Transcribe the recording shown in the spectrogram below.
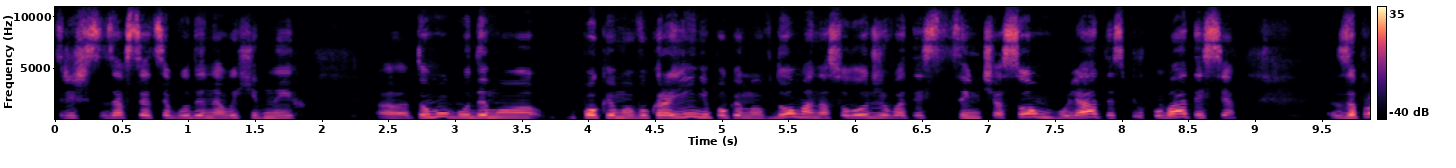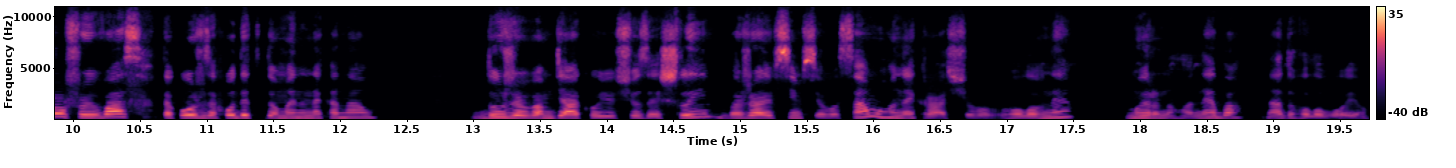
швидше за все, це буде на вихідних. Е, Тому будемо, поки ми в Україні, поки ми вдома, насолоджуватись цим часом, гуляти, спілкуватися. Запрошую вас також заходити до мене на канал. Дуже вам дякую, що зайшли. Бажаю всім всього самого найкращого. Головне мирного неба над головою.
